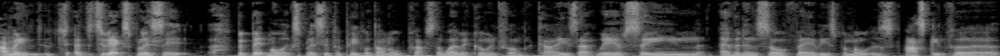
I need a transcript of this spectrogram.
I mean, to, to be explicit, a bit more explicit for people don't know perhaps the way we're coming from, Kai, is that we have seen evidence of various promoters asking for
